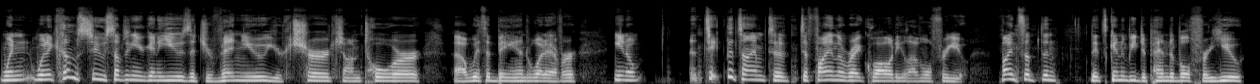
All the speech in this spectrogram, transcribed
when when it comes to something you're going to use at your venue, your church, on tour, uh, with a band, whatever, you know, take the time to to find the right quality level for you. Find something that's going to be dependable for you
